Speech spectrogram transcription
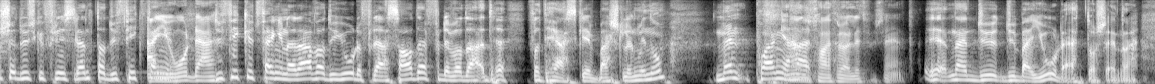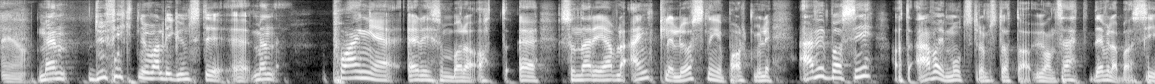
år siden du skulle fryse renta. Du fikk, du fikk ut fingeren av ræva, du gjorde det fordi jeg sa det, for det var det, det, var det jeg skrev bacheloren min om. Men poenget her du sa ifra litt for sent. Nei, du, du bare gjorde det ett år senere. Ja. Men du fikk den jo veldig gunstig. eh, Men poenget er liksom bare at eh, sånne der jævla enkle løsninger på alt mulig Jeg vil bare si at jeg var imot strømstøtta uansett. Det vil jeg bare si,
